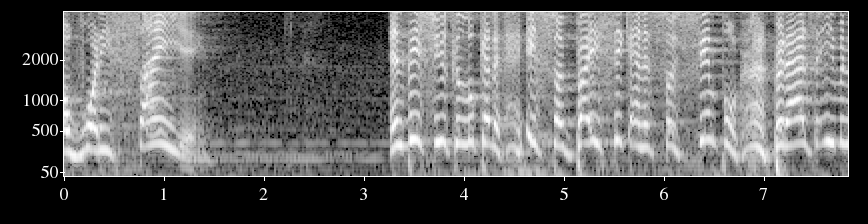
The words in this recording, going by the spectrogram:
of what he's saying. And this, you can look at it, is so basic and it's so simple. But as even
